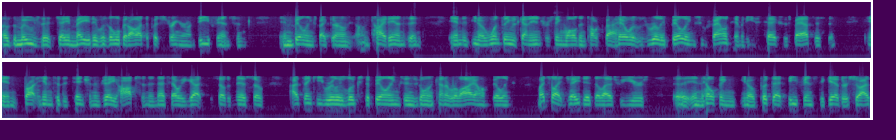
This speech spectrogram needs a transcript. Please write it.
of the moves that Jay made, it was a little bit odd to put Stringer on defense and and Billings back there on on tight ends and and you know, one thing was kind of interesting. Walden talked about how it was really Billings who found him at East Texas Baptist and, and brought him to the attention of Jay Hopson, and that's how he got to Southern Miss. So I think he really looks to Billings and is going to kind of rely on Billings, much like Jay did the last few years uh, in helping you know put that defense together. So I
